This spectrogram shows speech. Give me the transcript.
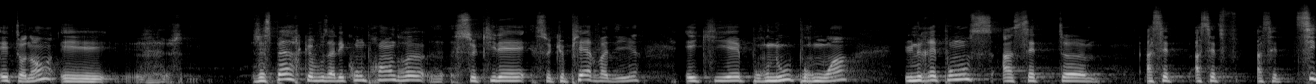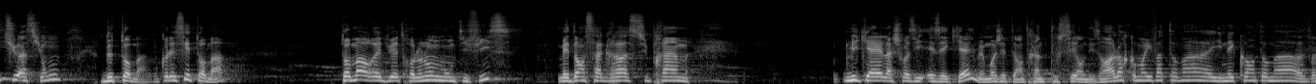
étonnant et J'espère que vous allez comprendre ce, ce que Pierre va dire et qui est pour nous, pour moi, une réponse à cette, euh, à cette, à cette, à cette situation de Thomas. Vous connaissez Thomas? Thomas aurait dû être le nom de mon petit-fils, mais dans sa grâce suprême, Michael a choisi Ézéchiel, mais moi j'étais en train de pousser en disant Alors comment il va Thomas? Il naît quand Thomas? Je,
